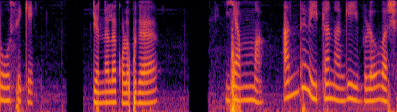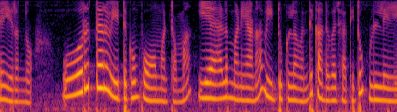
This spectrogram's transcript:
யோசிக்கேன் என்னெல்லாம் குழப்புக? எம்மா அந்த வீட்டில் நாங்கள் இவ்வளோ வருஷம் இருந்தோம். ஒருத்தர் வீட்டுக்கும் போக மாட்டோம்மா. ஏழு மணியானா வீட்டுக்குள்ளே வந்து கதவை சாத்திட்டு உள்ளேயே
